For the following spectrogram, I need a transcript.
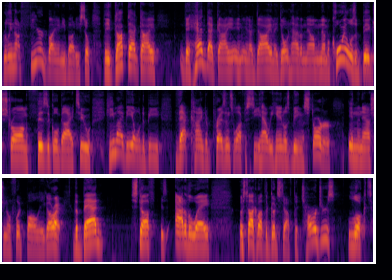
really not feared by anybody. So they've got that guy they had that guy in, in Addae and they don't have him now. And now, McCoil is a big, strong, physical guy, too. He might be able to be that kind of presence. We'll have to see how he handles being a starter in the National Football League. All right, the bad stuff is out of the way. Let's talk about the good stuff. The Chargers looked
